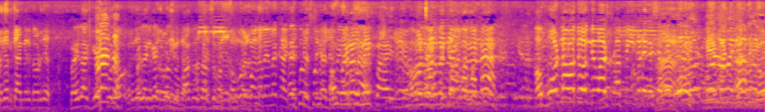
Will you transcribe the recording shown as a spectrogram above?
तीन पेशेंट पहला गेट खोलो पहला गेट खोलो बघा ना. अहो बोर्ड लावा दोन दिवस. ट्रॉफिक इकडे कशाला अहो,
